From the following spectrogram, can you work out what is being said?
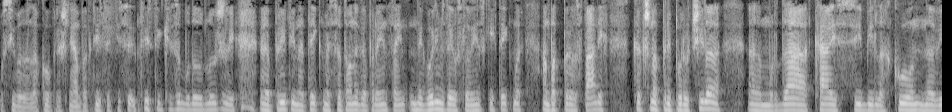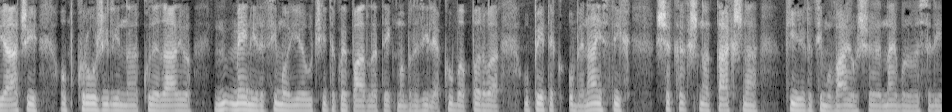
vsi bodo lahko prišli, ampak tiste, ki se, tisti, ki se bodo odločili uh, priti na tekme svetovnega prvenstva, in ne govorim zdaj o slovenskih tekmah, ampak preostalih, kakšna priporočila, uh, morda kaj si bi lahko navijači obkrožili na koledarju. Meni recimo je v oči takoj padla tekma Brazilija, Kuba, prva v petek ob 11. še kakšna takšna, ki recimo vaju še najbolj veseli.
